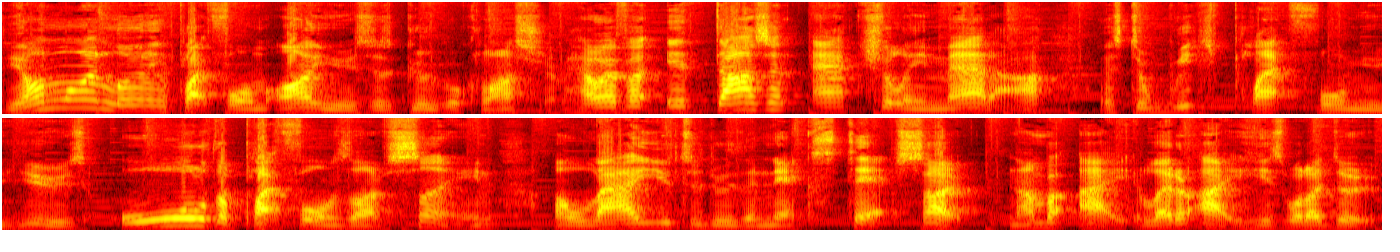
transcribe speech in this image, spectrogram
The online learning platform I use is Google Classroom. However, it doesn't actually matter as to which platform you use. All of the platforms I've seen allow you to do the next step. So, number A, letter A, here's what I do.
